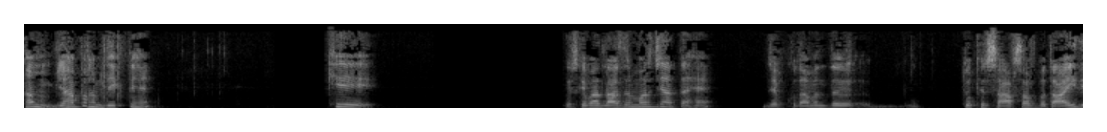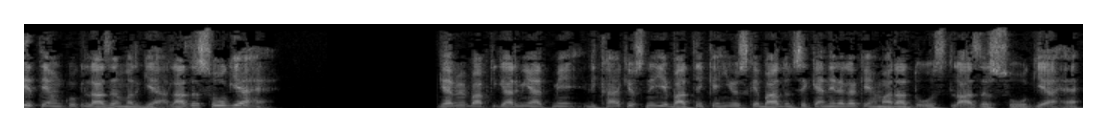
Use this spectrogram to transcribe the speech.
ہم، یہاں پر ہم دیکھتے ہیں کہ اس کے بعد لازر مر جاتا ہے جب خدا مند تو پھر صاف صاف بتا ہی دیتے ہیں ان کو کہ لازر مر گیا، لازر سو گیا ہے۔ گیارہویں باپ کی گیارہویں آیت میں لکھا ہے کہ اس نے یہ باتیں کہیں، اس کے بعد ان سے کہنے لگا کہ ہمارا دوست لازر سو گیا ہے،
